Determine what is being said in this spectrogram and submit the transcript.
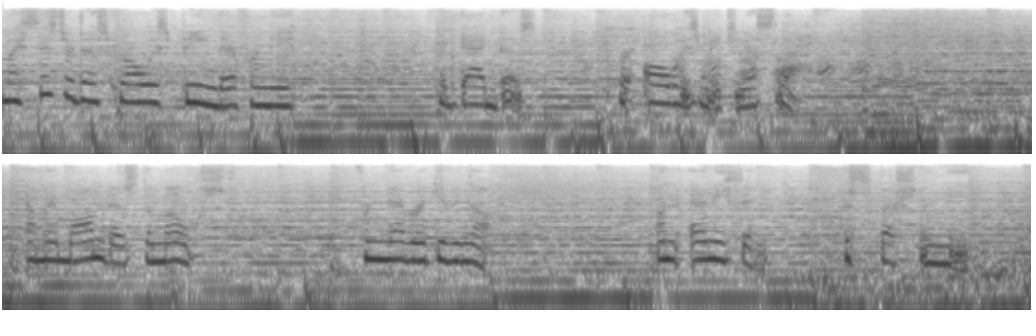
My sister does for always being there for me. My dad does for always making us laugh. And my mom does the most for never giving up on anything, especially me.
